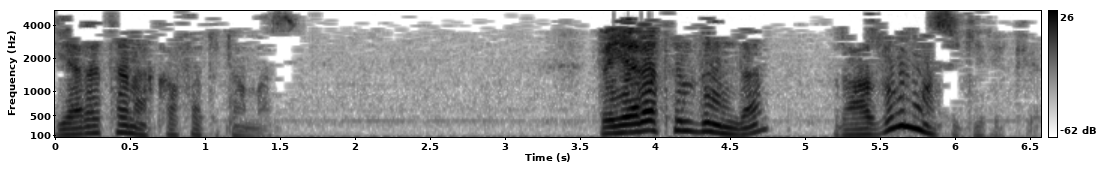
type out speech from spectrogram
yaratana kafa tutamaz. Ve yaratıldığından razı olması gerekiyor.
